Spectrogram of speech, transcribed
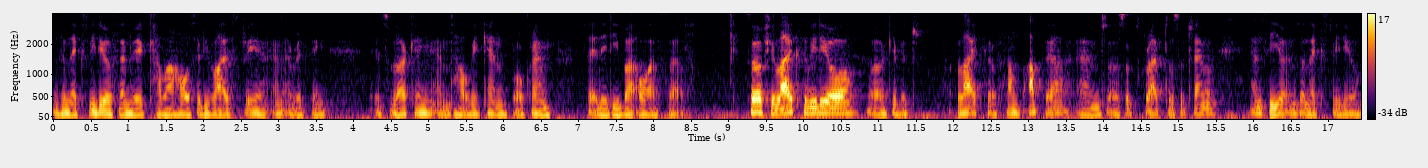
In the next videos then we cover how the device tree and everything is working and how we can program the LED by ourselves. So if you like the video, uh, give it a like, a thumb up, yeah, and uh, subscribe to the channel and see you in the next video.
